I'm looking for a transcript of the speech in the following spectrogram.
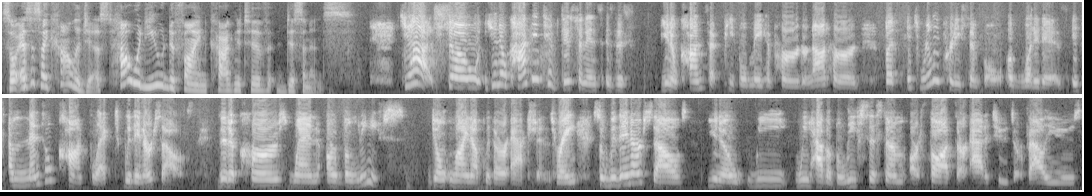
So, as a psychologist, how would you define cognitive dissonance? Yeah, so, you know, cognitive dissonance is this, you know, concept people may have heard or not heard, but it's really pretty simple of what it is. It's a mental conflict within ourselves that occurs when our beliefs don't line up with our actions, right? So, within ourselves, you know we we have a belief system our thoughts our attitudes our values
